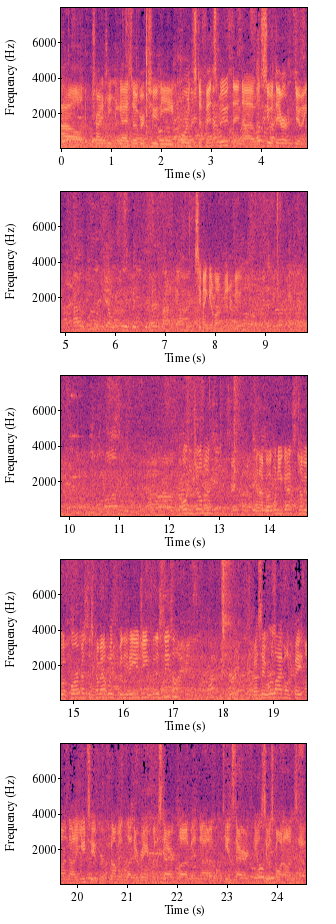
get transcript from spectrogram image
I'll try to take you guys over to the Horns Defense booth and uh, let's see what they're doing. See if I can get them on an interview. Morning, gentlemen. Can I bug one of you guys to tell me what Corvus has come out with for the AUG for this season? I say we're live on on uh, YouTube. We're filming, letting everybody for the Steyr Club and uh, T and Steyr, you know, see what's going on. So,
